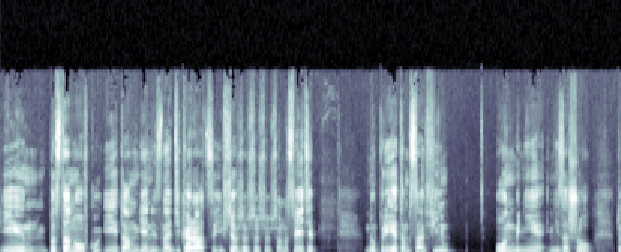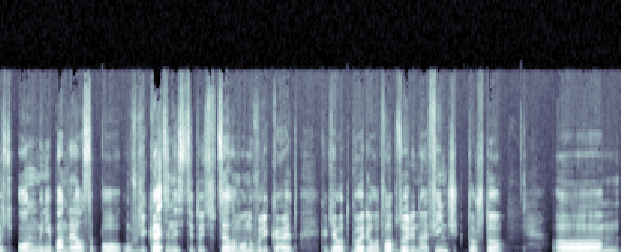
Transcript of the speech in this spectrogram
и постановку, и там, я не знаю, декорации, и все-все-все-все-все на свете. Но при этом сам фильм он мне не зашел. То есть он мне понравился по увлекательности, то есть в целом он увлекает, как я вот говорил вот в обзоре на Финч, то что... Эм,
